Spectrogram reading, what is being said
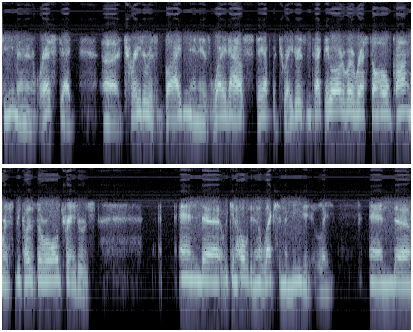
team and arrest that uh, traitorous Biden and his White House staff of traitors. In fact, they ought to arrest the whole Congress because they're all traitors. And uh, we can hold an election immediately. and uh,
